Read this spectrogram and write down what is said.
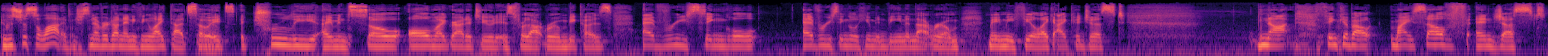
it was just a lot. I've just never done anything like that. So it's it truly I mean, so all my gratitude is for that room because every single every single human being in that room made me feel like I could just not think about myself and just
